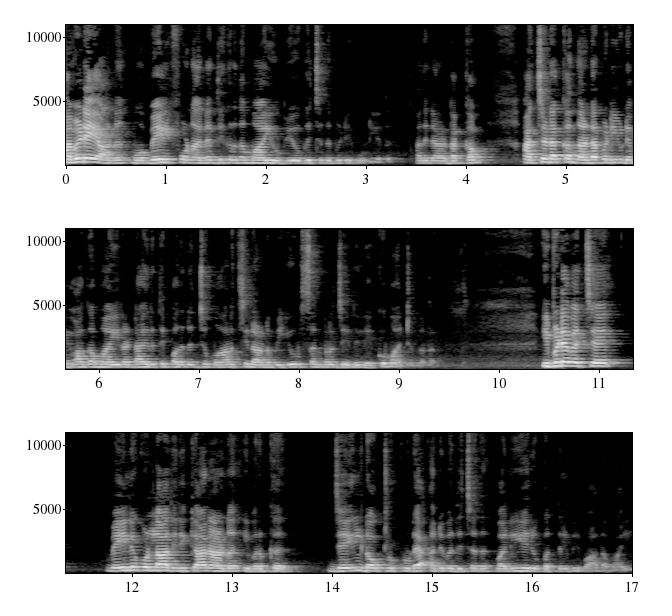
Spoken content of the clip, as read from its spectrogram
അവിടെയാണ് മൊബൈൽ ഫോൺ അനധികൃതമായി ഉപയോഗിച്ചത് പിടികൂടിയത്. അതിനടക്കം അച്ചടക്ക നടപടിയുടെ ഭാഗമായി രണ്ടായിരത്തി പതിനഞ്ച് മാർച്ചിലാണ് വിയൂർ സെൻട്രൽ ജയിലിലേക്ക് മാറ്റുന്നത്. ഇവിടെ വെച്ച് വെയിൽ കൊള്ളാതിരിക്കാനാണ് ഇവർക്ക് ജയിൽ ഡോക്ടർ കൂടെ അനുവദിച്ചത് വലിയ രൂപത്തിൽ വിവാദമായി.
